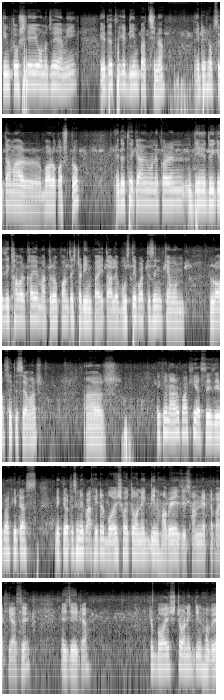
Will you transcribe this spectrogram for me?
কিন্তু সেই অনুযায়ী আমি এদের থেকে ডিম পাচ্ছি না। এটা সবচেয়ে আমার বড় কষ্ট। এদের থেকে আমি মনে করেন দিনে দুই কেজি খাবার খাইয়ে মাত্র পঞ্চাশটা ডিম পাই, তাহলে বুঝতেই পারতেছেন কেমন লস হইতেছে আমার। আর এখানে আরও পাখি আছে, যে পাখিটা দেখতে পারতেছেন, এই পাখিটার বয়স হয়তো অনেক দিন হবে যে সামনে একটা পাখি আছে, এই যে এটা। এটার বয়সটা অনেক দিন হবে।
